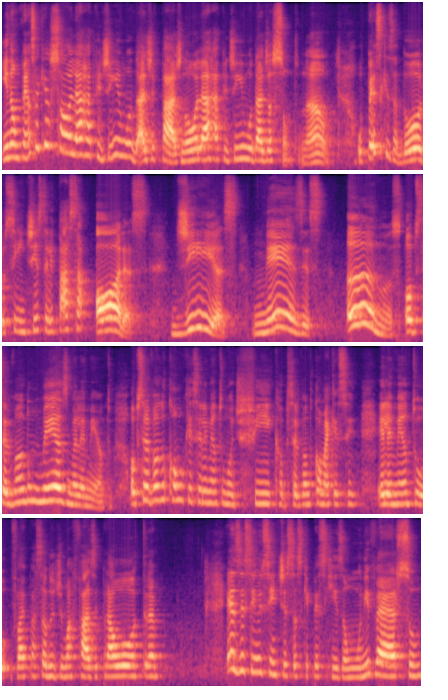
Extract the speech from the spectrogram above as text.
E não pensa que é só olhar rapidinho e mudar de página, ou olhar rapidinho e mudar de assunto. Não. O pesquisador, o cientista, ele passa horas, dias, meses anos observando um mesmo elemento, observando como que esse elemento modifica, observando como é que esse elemento vai passando de uma fase para outra. Existem os cientistas que pesquisam o universo,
